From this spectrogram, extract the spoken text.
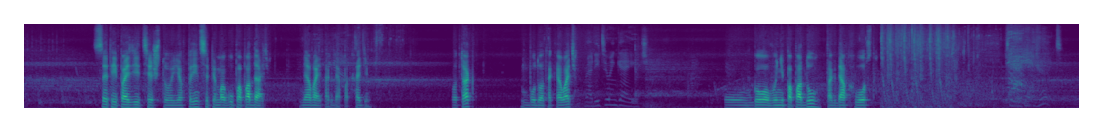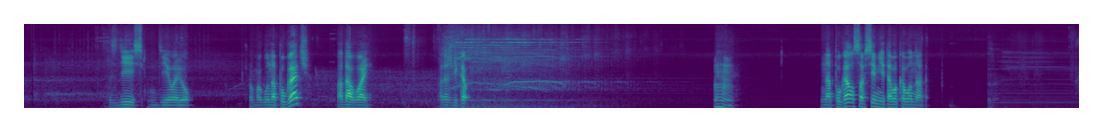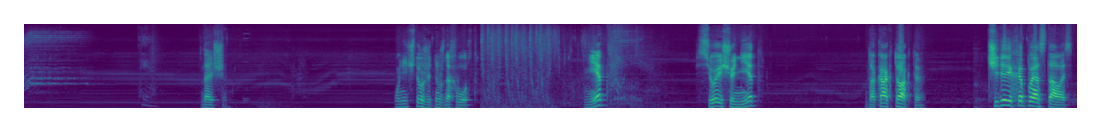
С этой позиции, что я, в принципе, могу попадать. Давай тогда, подходим. Вот так. Буду атаковать в голову не попаду, тогда в хвост. Здесь делаю... Что, могу напугать? А давай. Подожди-ка. Напугал совсем не того, кого надо. Дальше. Уничтожить нужно хвост. Нет? Все еще нет? Да как так-то? 4 хп осталось.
